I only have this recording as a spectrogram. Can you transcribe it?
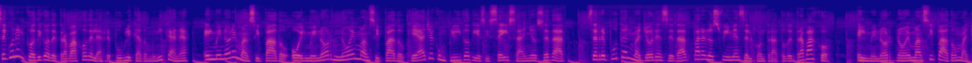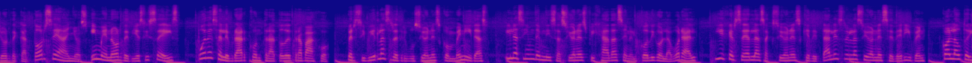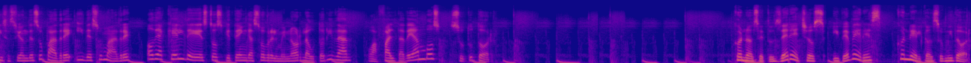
Según el Código de Trabajo de la República Dominicana, el menor emancipado o el menor no emancipado que haya cumplido 16 años de edad se reputan mayores de edad para los fines del contrato de trabajo. El menor no emancipado mayor de 14 años y menor de 16 puede celebrar contrato de trabajo, percibir las retribuciones convenidas y las indemnizaciones fijadas en el Código Laboral y ejercer las acciones que de tales relaciones se deriven con la autorización de su padre y de su madre o de aquel de estos que tenga sobre el la autoridad o a falta de ambos su tutor. Conoce tus derechos y deberes con el consumidor.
